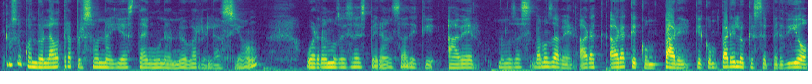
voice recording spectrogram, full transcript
Incluso cuando la otra persona ya está en una nueva relación, guardamos esa esperanza de que, a ver, vamos a, vamos a ver, ahora, ahora que compare, que compare lo que se perdió.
